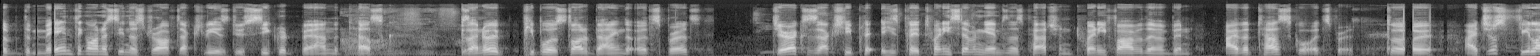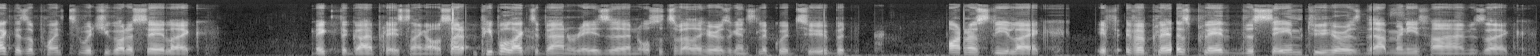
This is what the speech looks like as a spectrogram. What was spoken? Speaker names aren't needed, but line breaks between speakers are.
the, the main thing I want to see in this draft actually is do secret ban the Tusk because oh, I know people have started banning the Earth Spirits. Jerax has actually play, he's played 27 games in this patch and 25 of them have been either Tusk or Earth Spirit. So I just feel like there's a point at which you got to say like make the guy play something else. I, people like yeah. to ban Razor and all sorts of other heroes against Liquid too, but honestly, like if if a player's played the same two heroes that many times, like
